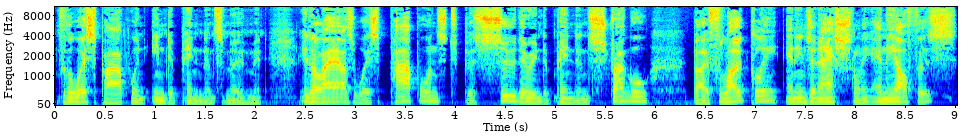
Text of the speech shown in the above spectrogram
for the West Papuan independence movement. It allows West Papuans to pursue their independence struggle both locally and internationally. And the office,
